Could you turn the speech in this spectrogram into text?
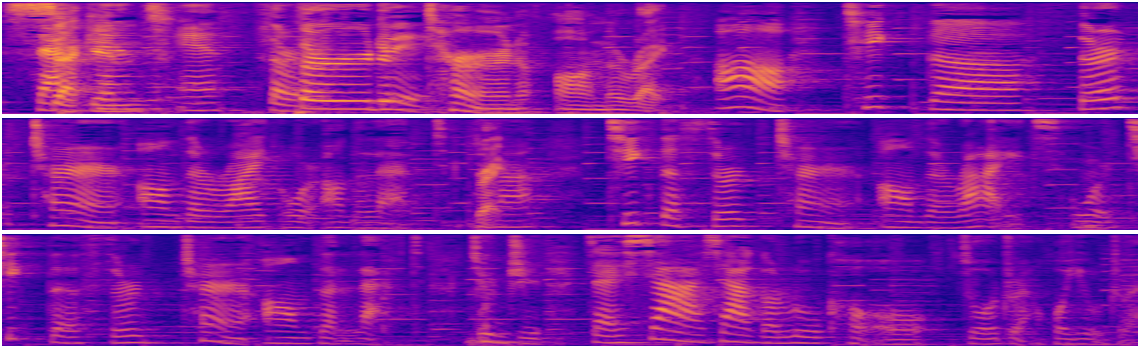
second, and third， third 对 turn on the right. 啊，take the third turn on the right or on the left，对 Right. 吗 ？Take the third turn on the right or take the third turn on the left，就指在下下个路口左转或右转。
